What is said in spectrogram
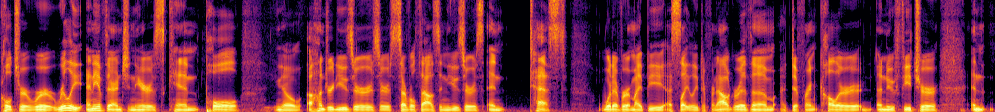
culture where really any of their engineers can pull, you know, a hundred users or several thousand users and test whatever it might be, a slightly different algorithm, a different color, a new feature. And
